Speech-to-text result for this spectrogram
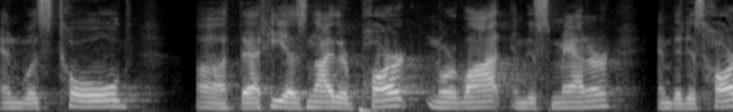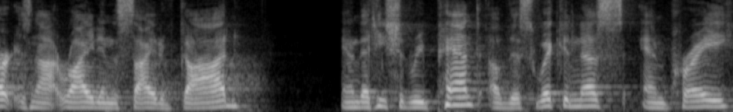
and was told uh, that he has neither part nor lot in this matter, and that his heart is not right in the sight of God, and that he should repent of this wickedness and pray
